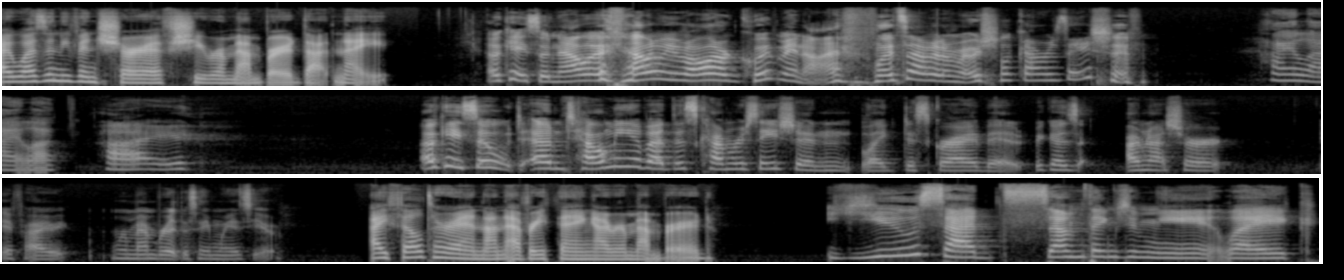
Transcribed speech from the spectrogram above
I wasn't even sure if she remembered that night. Okay, so now, now that we have all our equipment on, let's have an emotional conversation. Hi, Lila. Hi. Okay, so um, tell me about this conversation. Like, describe it because I'm not sure if I remember it the same way as you. I filled her in on everything I remembered. You said something to me like,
